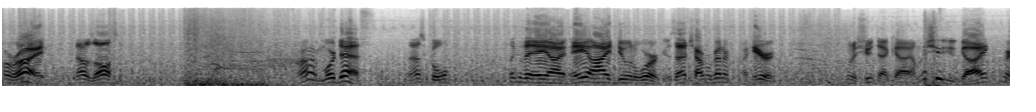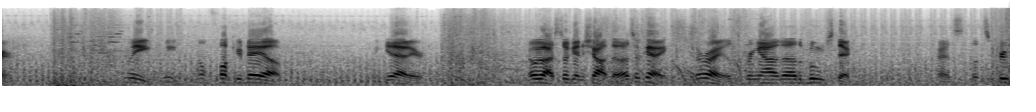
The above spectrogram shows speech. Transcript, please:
Alright, that was awesome. Alright, more death. That's cool. Look at the AI. AI doing work. Is that chopper gunner? I hear it. I'm gonna shoot that guy. I'm gonna shoot you, guy. Come here. Me. Me. Don't fuck your day up. Get out of here. Oh god, still getting shot though. That's okay. It's all right. Let's bring out uh, the boomstick. All right, let's, let's creep.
